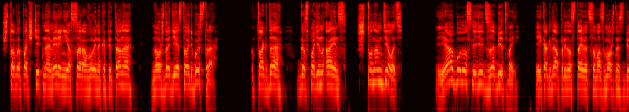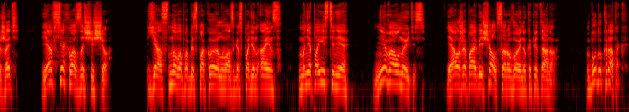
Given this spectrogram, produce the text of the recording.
Чтобы почтить намерения сэра воина-капитана, нужно действовать быстро». «Тогда, господин Айнс, что нам делать? Я буду следить за битвой, и когда предоставится возможность бежать, я всех вас защищу. Я снова побеспокоил вас, господин Айнс. Мне поистине... Не волнуйтесь. Я уже пообещал сэру воину-капитану. Буду краток.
